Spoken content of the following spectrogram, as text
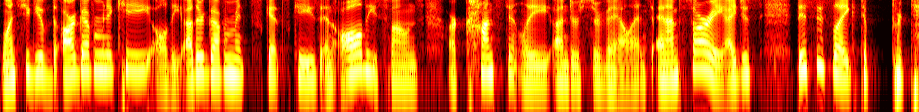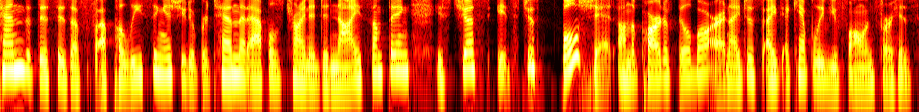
once you give the, our government a key, all the other governments gets keys, and all these phones are constantly under surveillance. And I'm sorry, I just, this is like to pretend that this is a, a, policing issue to pretend that apple's trying to deny something is just it's just bullshit on the part of Bill Barr. And I just, I, I, can't believe you've fallen for his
